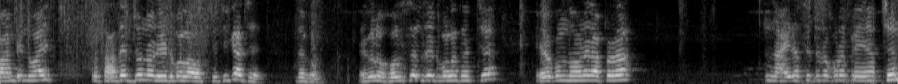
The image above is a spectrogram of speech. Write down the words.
বান্ডিল ওয়াইজ তো তাদের জন্য রেট বলা হচ্ছে ঠিক আছে? দেখুন এগুলো হোলসেল রেট বলা থাকছে। এরকম ধরনের আপনারা নাইরা সেটের উপরে পেয়ে যাচ্ছেন।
